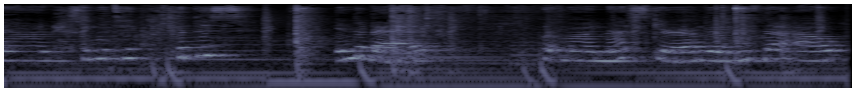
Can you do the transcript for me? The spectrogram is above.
And so I'm gonna take, put this in the bag, put my mascara, I'm gonna leave that out.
